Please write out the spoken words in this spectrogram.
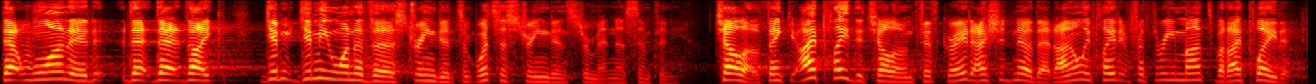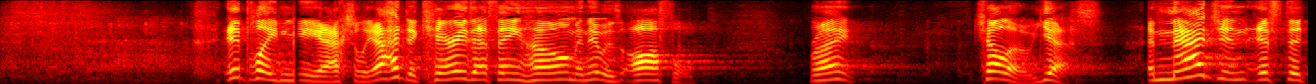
that wanted, that, that like, give, give me one of the stringed instruments. What's a stringed instrument in a symphony? Cello, thank you. I played the cello in fifth grade. I should know that. I only played it for three months, but I played it. It played me, actually. I had to carry that thing home, and it was awful, right? Cello, yes. Imagine if the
